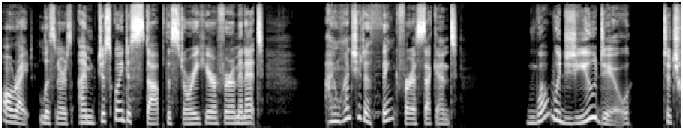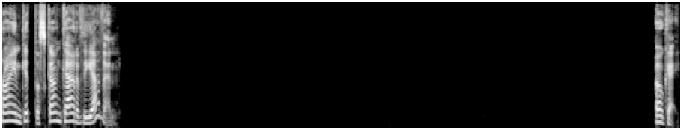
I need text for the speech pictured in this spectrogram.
All right, listeners, I'm just going to stop the story here for a minute. I want you to think for a second. What would you do to try and get the skunk out of the oven? Okay,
